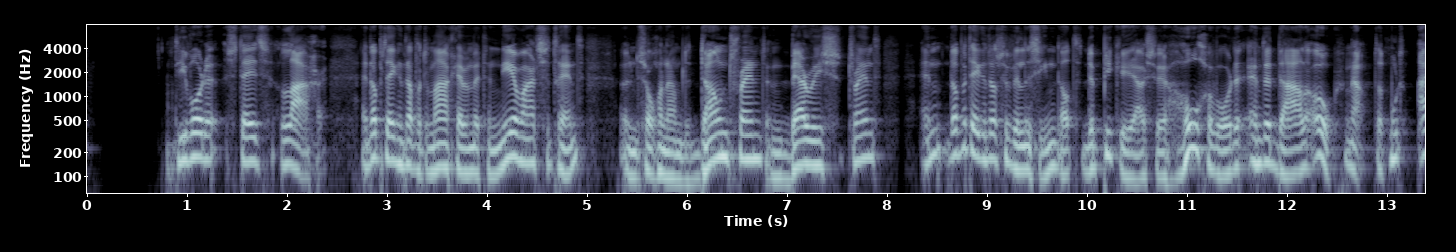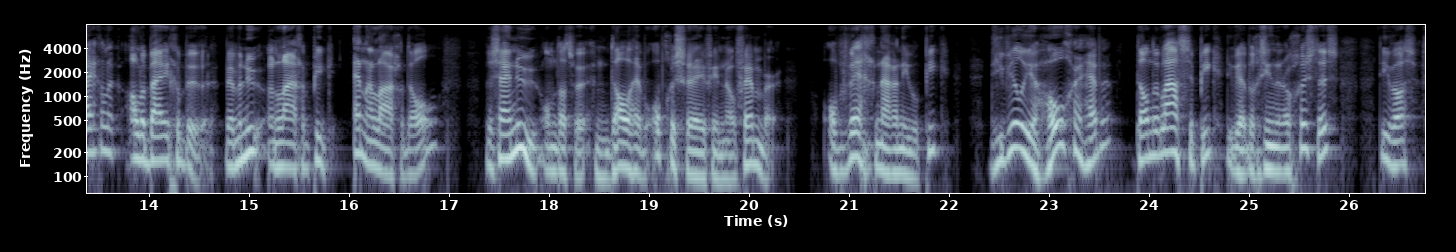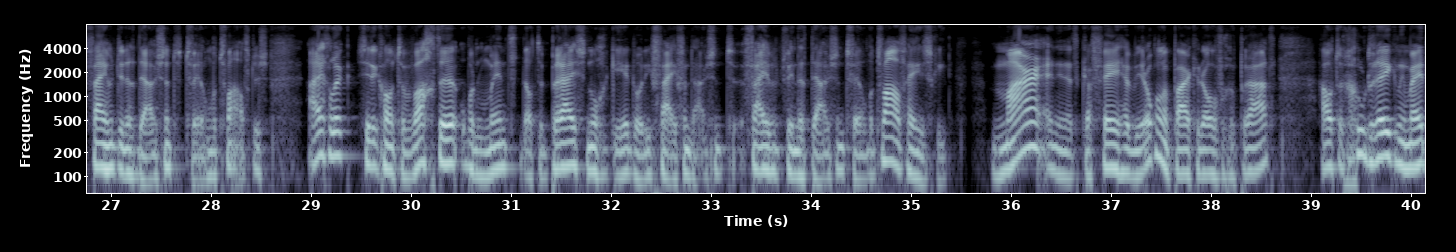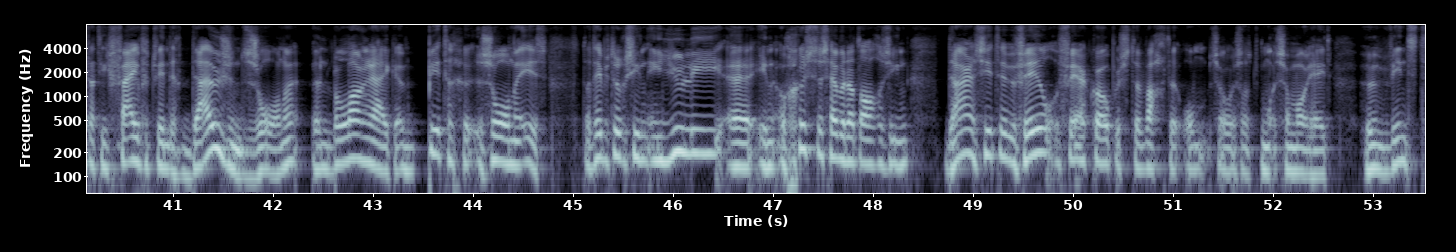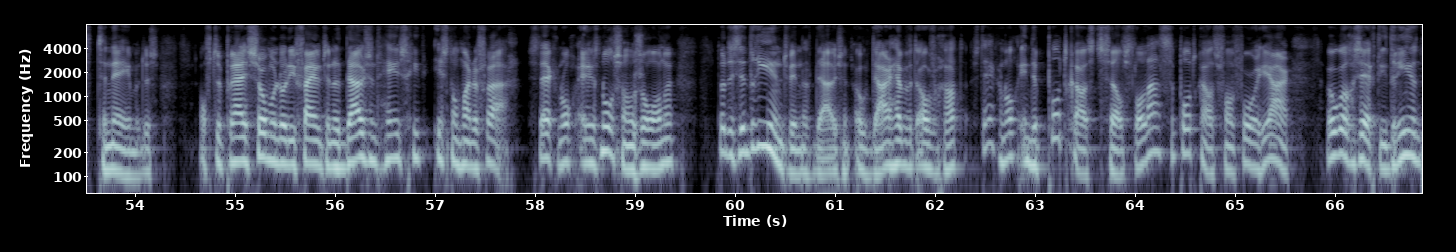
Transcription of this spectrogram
die worden steeds lager. En dat betekent dat we te maken hebben met een neerwaartse trend, een zogenaamde downtrend, een bearish trend. En dat betekent dat we willen zien dat de pieken juist weer hoger worden en de dalen ook. Nou, dat moet eigenlijk allebei gebeuren. We hebben nu een lage piek en een lage dal. We zijn nu, omdat we een dal hebben opgeschreven in november, op weg naar een nieuwe piek. Die wil je hoger hebben dan de laatste piek die we hebben gezien in augustus. Die was 25.212. Dus eigenlijk zit ik gewoon te wachten op het moment dat de prijs nog een keer door die 25.212 heen schiet. Maar, en in het café hebben we hier ook al een paar keer over gepraat, houd er goed rekening mee dat die 25.000 zone een belangrijke, een pittige zone is. Dat heb je teruggezien in juli, uh, in augustus hebben we dat al gezien. Daar zitten veel verkopers te wachten om, zoals het zo mooi heet, hun winst te nemen. Dus of de prijs zomaar door die 25.000 heen schiet, is nog maar de vraag. Sterker nog, er is nog zo'n zone, dat is de 23.000. Ook daar hebben we het over gehad. Sterker nog, in de podcast zelfs, de laatste podcast van vorig jaar, ook al gezegd, die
